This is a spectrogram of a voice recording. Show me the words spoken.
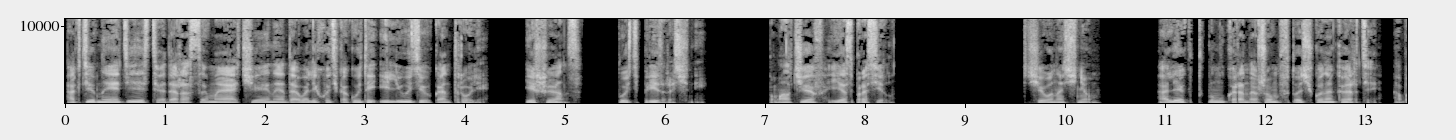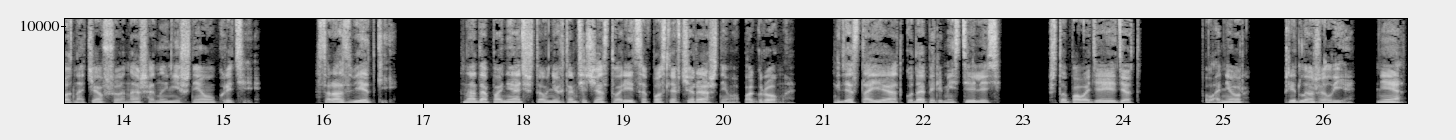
Активные действия, даже самые отчаянные, давали хоть какую-то иллюзию контроля. И шанс, пусть призрачный. Помолчав, я спросил. «С чего начнем?» Олег ткнул карандашом в точку на карте, обозначавшую наше нынешнее укрытие. «С разведки. Надо понять, что у них там сейчас творится после вчерашнего погрома. Где стоят, куда переместились, что по воде идет. Планер, предложил я. Нет.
